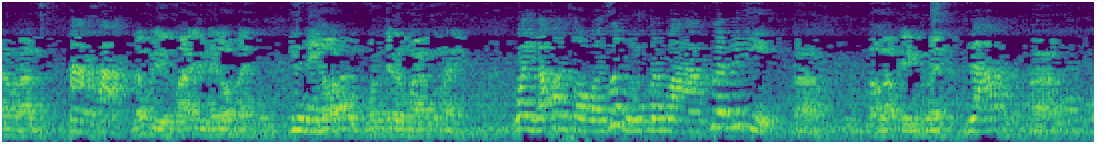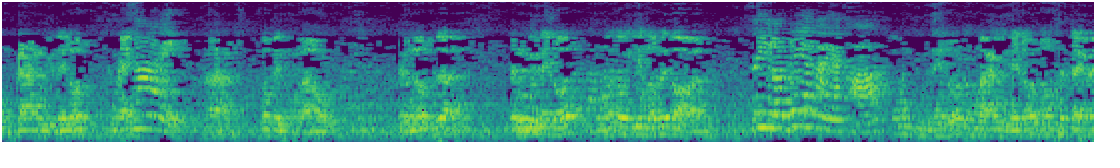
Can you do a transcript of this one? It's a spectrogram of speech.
ห้าพันอะค่ะ แล้วบุหรี่ไฟฟ้าอยู่ในรถไหมอยู่ในรรถถผมคนเจอมาตรงไหนว่าอยู่นครโซนซึ่งหนูเป็นคนวางเพื่อนไม่ผิดอ่าเรารับเองใช่ไหมรับอ่าของกลางอยู่ในรถใช่ไหมใช่อ่าก็เป็นของเราแต่รถเพื่อนแต่มันอยู่ในรถผมก็ต้องยึดรถไว้ก่อนตีรถได้ยังไงอะคะก็มันอยู่ในรถทำงานอยู่ในรถเราเข้าใจไหม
